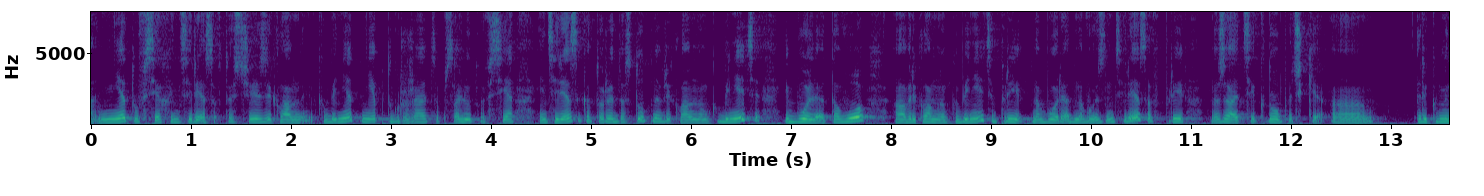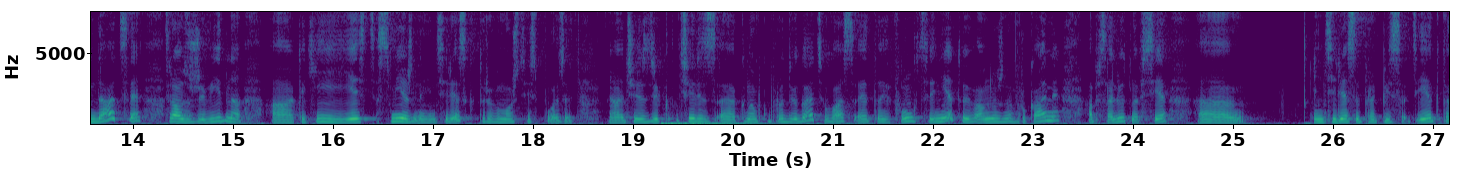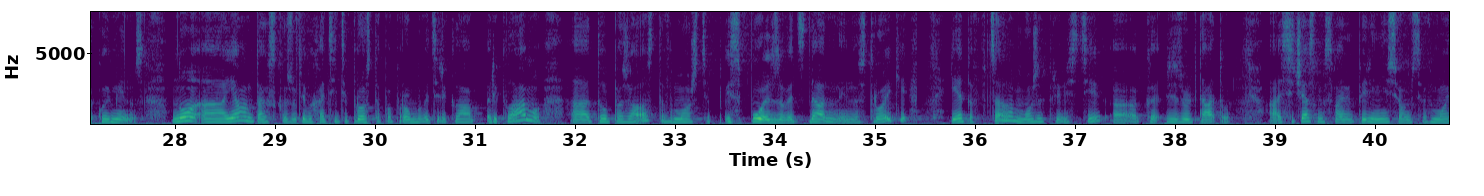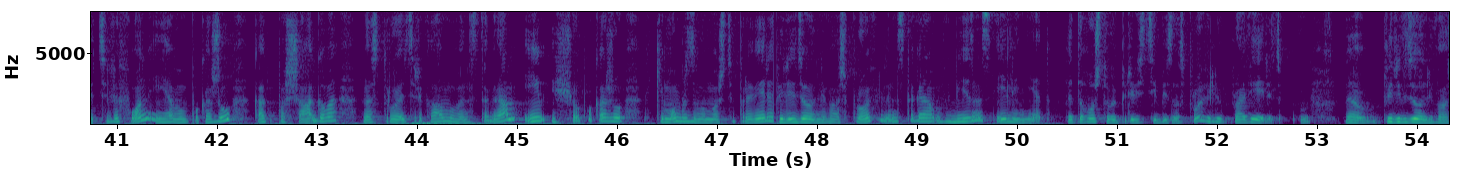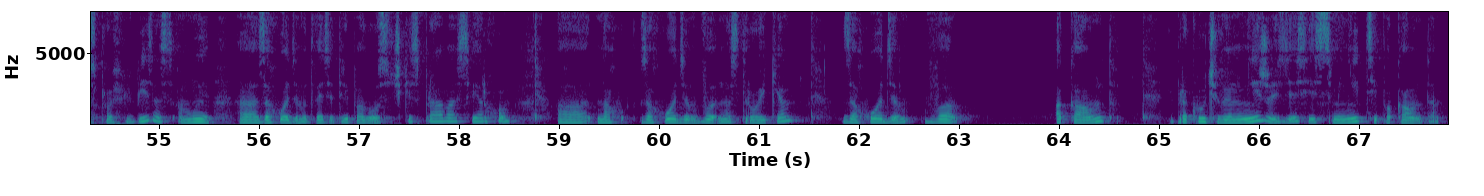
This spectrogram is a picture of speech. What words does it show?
нет у всех интересов. То есть через рекламный кабинет не подгружаются абсолютно все интересы, которые доступны в рекламном кабинете. И более того, а, в рекламном кабинете при наборе одного из интересов, при нажатии кнопочки а, рекомендации, сразу же видно, какие есть смежные интересы, которые вы можете использовать. Через, через кнопку «Продвигать» у вас этой функции нет, и вам нужно в руками абсолютно все интересы прописывать, и это такой минус. Но а, я вам так скажу, если вы хотите просто попробовать реклам, рекламу, а, то, пожалуйста, вы можете использовать данные настройки, и это в целом может привести а, к результату. А, сейчас мы с вами перенесемся в мой телефон, и я вам покажу, как пошагово настроить рекламу в Инстаграм, и еще покажу, каким образом вы можете проверить, перейдет ли ваш профиль Инстаграм в бизнес или нет. Для того, чтобы перевести бизнес-профиль и проверить, э, переведен ли ваш профиль в бизнес, мы заходим вот в эти три полосочки справа сверху, а, заходим в настройки, заходим в аккаунт и прокручиваем ниже. Здесь есть сменить тип аккаунта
